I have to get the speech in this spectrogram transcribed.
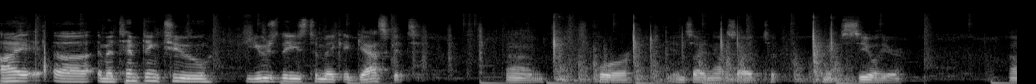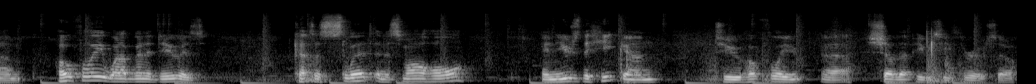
I uh, am attempting to use these to make a gasket um, for the inside and outside to make a seal here. Um, hopefully what I'm going to do is cut a slit in a small hole and use the heat gun to hopefully uh, shove that PVC through. So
